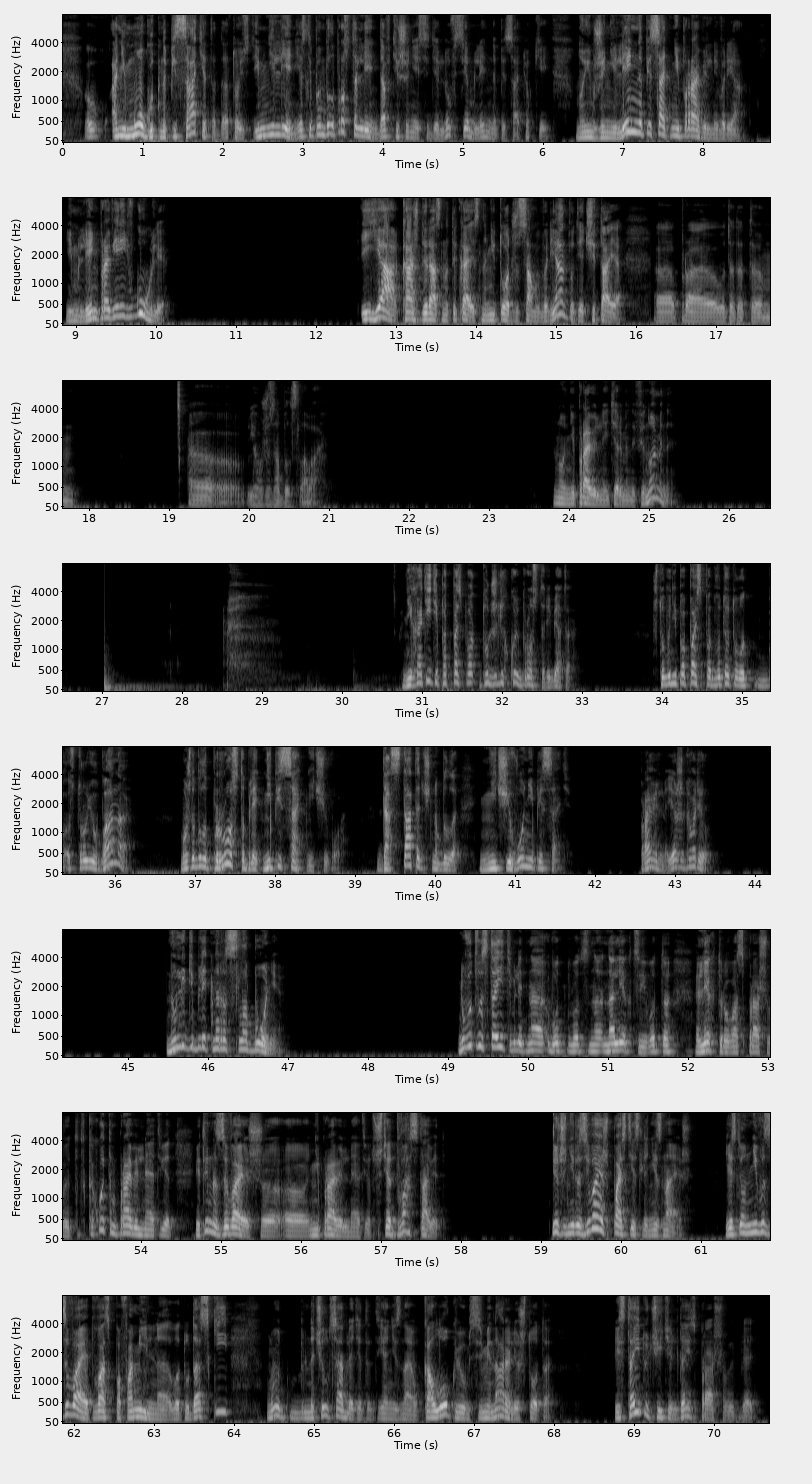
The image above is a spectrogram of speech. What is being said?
они могут написать это, да, то есть им не лень. Если бы им было просто лень, да, в тишине сидели, ну всем лень написать, окей. Но им же не лень написать неправильный вариант. Им лень проверить в гугле. И я каждый раз натыкаясь на не тот же самый вариант, вот я читая э, про вот этот, э, э, я уже забыл слова, ну, неправильные термины феномены, Не хотите подпасть под... Тут же легко и просто, ребята. Чтобы не попасть под вот эту вот струю бана, можно было просто, блядь, не писать ничего. Достаточно было ничего не писать. Правильно? Я же говорил. Ну, люди, блядь, на расслабоне. Ну вот вы стоите, блядь, на, вот, вот на, на лекции, вот э, лектор у вас спрашивает, какой там правильный ответ, и ты называешь э, э, неправильный ответ, что тебя два ставит. Ты же не развиваешь пасть, если не знаешь. Если он не вызывает вас пофамильно вот у доски, вот начался, блядь, этот, я не знаю, коллоквиум, семинар или что-то. И стоит учитель, да, и спрашивает, блядь,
